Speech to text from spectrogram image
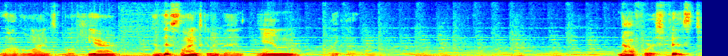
We'll have a line to go here. And this line's to bend in like that. Now for his fist,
